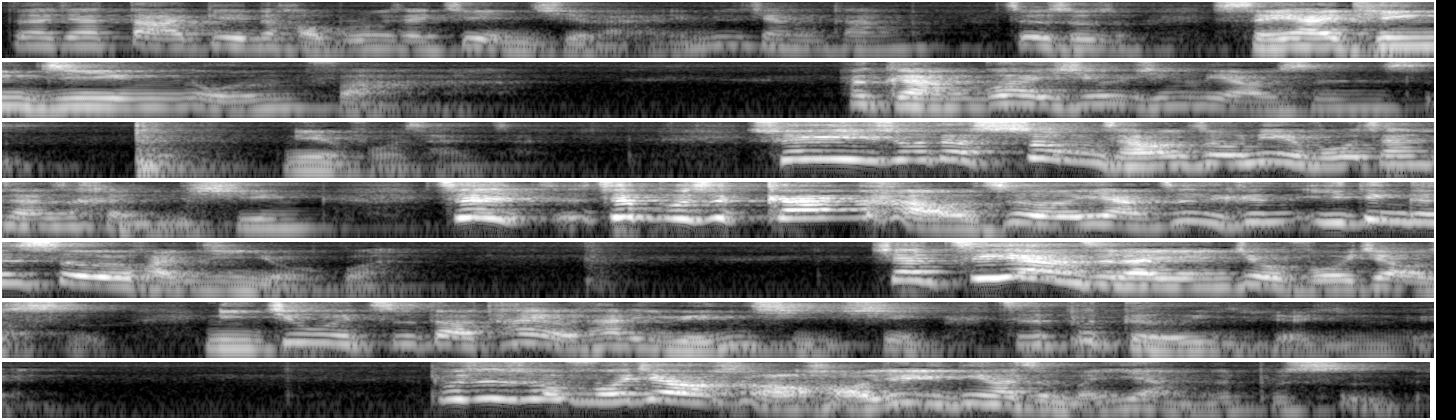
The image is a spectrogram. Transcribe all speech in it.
大家大殿都好不容易才建起来，也没讲堂。这时候谁还听经闻法？他赶快修行了生死，念佛参禅。所以说到宋朝之后，念佛参禅是很兴。这这不是刚好这样，这跟一定跟社会环境有关。像这样子来研究佛教史，你就会知道它有它的缘起性，这是不得已的因缘。不是说佛教好好就一定要怎么样，那不是的。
